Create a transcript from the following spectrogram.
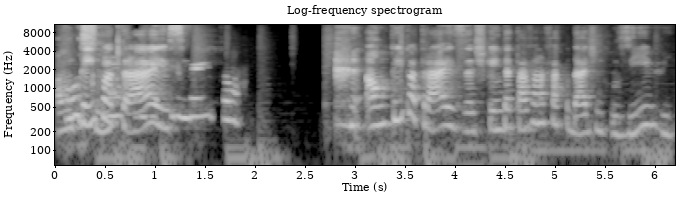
Há um oh, tempo sim, atrás. Há um tempo atrás, acho que ainda estava na faculdade, inclusive,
